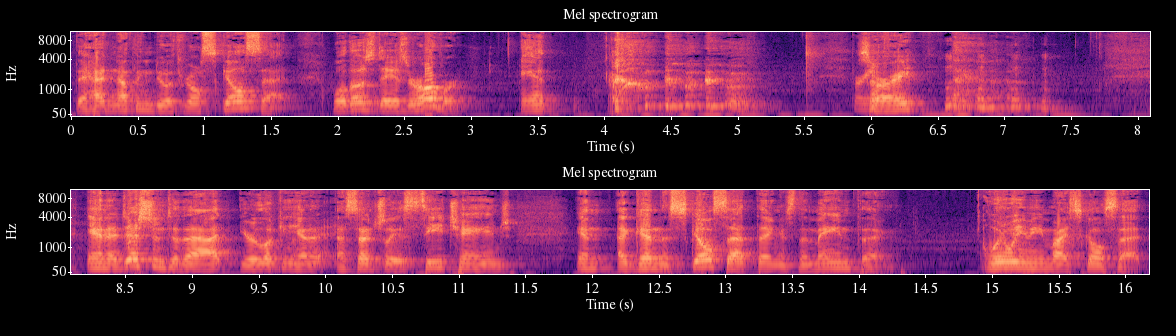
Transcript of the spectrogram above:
That had nothing to do with real skill set. Well, those days are over. And Sorry. in addition to that, you're looking at essentially a sea change. And again, the skill set thing is the main thing. What do we mean by skill set?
